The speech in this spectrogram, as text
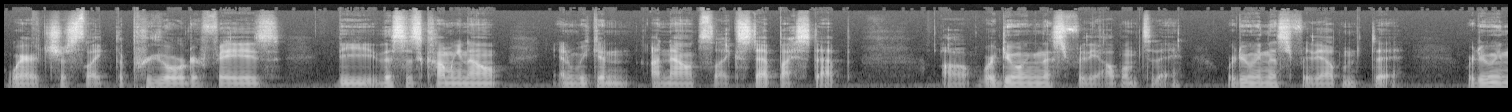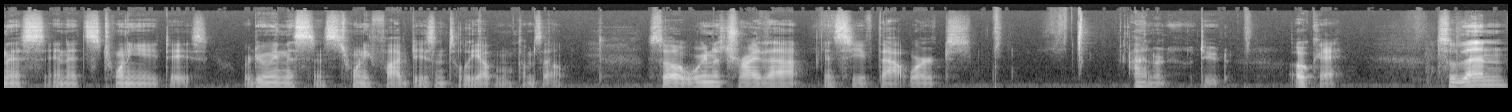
where it's just like the pre-order phase, the this is coming out and we can announce like step by step. Uh, we're doing this for the album today. We're doing this for the album today. We're doing this and it's 28 days. We're doing this and it's 25 days until the album comes out. So we're gonna try that and see if that works. I don't know dude. Okay. So then,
